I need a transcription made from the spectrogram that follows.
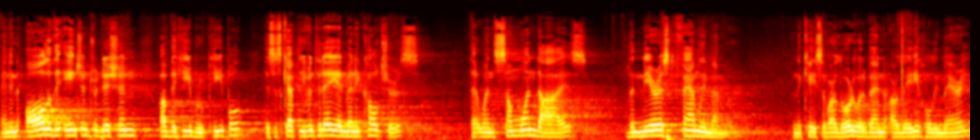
And in all of the ancient tradition of the Hebrew people, this is kept even today in many cultures, that when someone dies, the nearest family member, in the case of our Lord, would have been Our Lady, Holy Mary,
